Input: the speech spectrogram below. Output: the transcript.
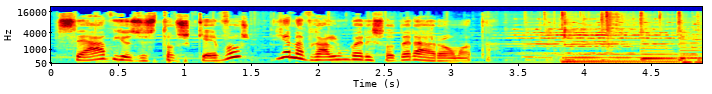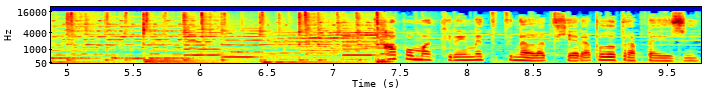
σε άδειο ζεστό σκεύος, για να βγάλουν περισσότερα αρώματα. Απομακρύνετε την αλατιέρα από το τραπέζι.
